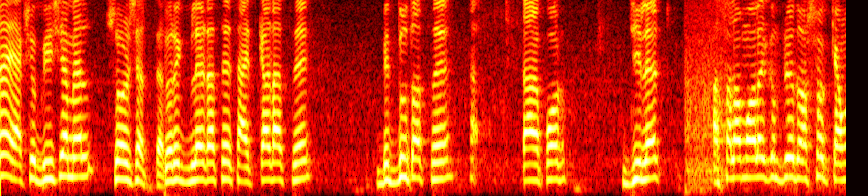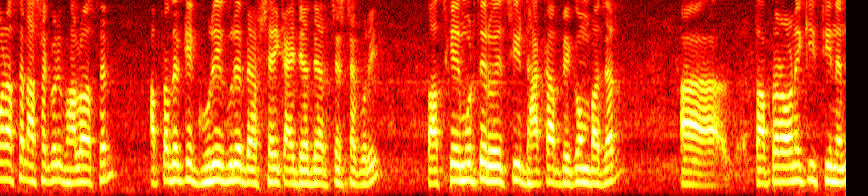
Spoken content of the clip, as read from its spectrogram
হ্যাঁ একশো বিশ এম এল সরিষার তেল। জরিক ব্লেড আছে সাইড কাট আছে, বিদ্যুৎ আছে, তারপর জিলেট আসসালামু আলাইকুম প্রিয় দর্শক, কেমন আছেন? আশা করি ভালো আছেন। আপনাদেরকে ঘুরে ঘুরে ব্যবসায়িক আইডিয়া দেওয়ার চেষ্টা করি। তো আজকে এই মুহূর্তে রয়েছি ঢাকা বেগম বাজার। তো আপনারা অনেকেই চিনেন,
